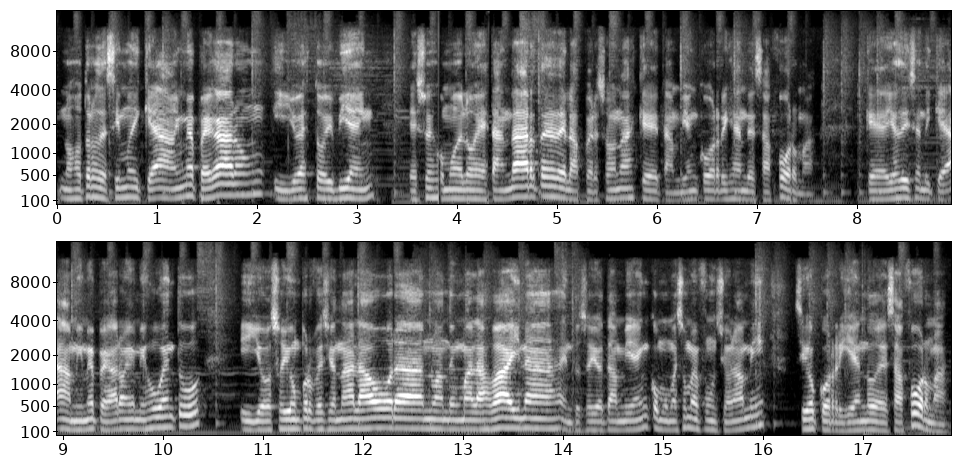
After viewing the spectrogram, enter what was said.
nosotros decimos y que ah, a mí me pegaron y yo estoy bien. Eso es como de los estandartes de las personas que también corrigen de esa forma. Que ellos dicen que ah, a mí me pegaron en mi juventud y yo soy un profesional ahora, no ando en malas vainas, entonces yo también, como eso me funciona a mí, sigo corrigiendo de esa forma.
